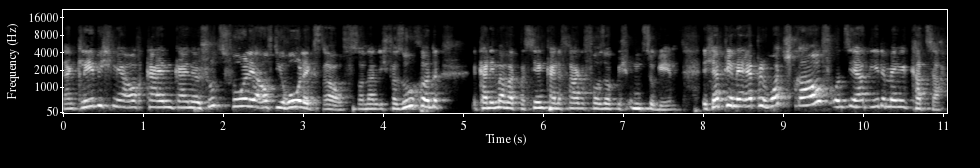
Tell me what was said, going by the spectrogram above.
dann klebe ich mir auch kein, keine Schutzfolie auf die Rolex drauf, sondern ich versuche, kann immer was passieren, keine Frage, vorsorglich umzugehen. Ich habe hier eine Apple Watch drauf und sie hat jede Menge Kratzer.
